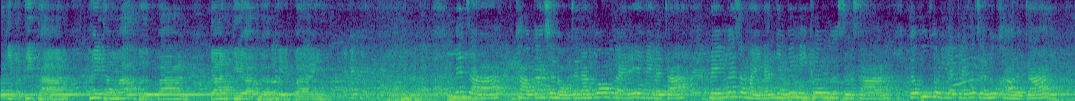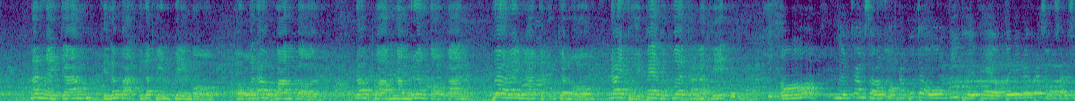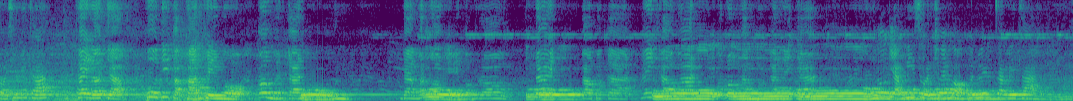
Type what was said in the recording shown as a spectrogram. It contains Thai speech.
กิจอธิษฐานให้ธรรมะเบิกบาน จานเกลือเผื่อแผ่ไป แม่จ๋าข่าวการฉลองจะดังก้องไกลได้ยังไงล่ะจ๊ะ ในเมื่อสมัยนั้นยังไม่มีเครื่องมือสื่อสาร แล้วผู้คนไกลๆก็จะรู้ข่าวเหรอจ๊ะ นั่นไงจ๊ะศิลปะศิลปินเพลงบอกออกมาเล่าความต่อ เล่าความนำเรื่องต่อกัน เพื่อให้งานเฉลิมฉลองได้เผยแพร่ไปทั่วทั้งอาทิตย์อ๋อ เหมือนคำสอนของพระพุทธองค์ที่เผยแผ่ออกไปได้ด้วยพระสงฆ์สรรสอนใช่ไหมจ๊ะ ใช่แล้วจ้ะผู้ที่ขับขานเพลงบอกก็เหมือนการบอกบุญดังวัดโพธิ์เอกของเรา ได้กล่าวประกาศให้ชาวบ้านมาร่วมทำบุญกันเลยจ้ะลูกอยากมีส่วนช่วยบอกคนด้วยจังเลยจ้ะ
